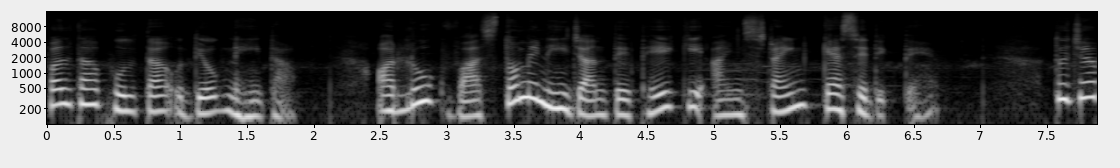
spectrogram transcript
फलता फूलता उद्योग नहीं था। और लोग वास्तव में नहीं जानते थे कि आइंस्टाइन कैसे दिखते हैं। तो जब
